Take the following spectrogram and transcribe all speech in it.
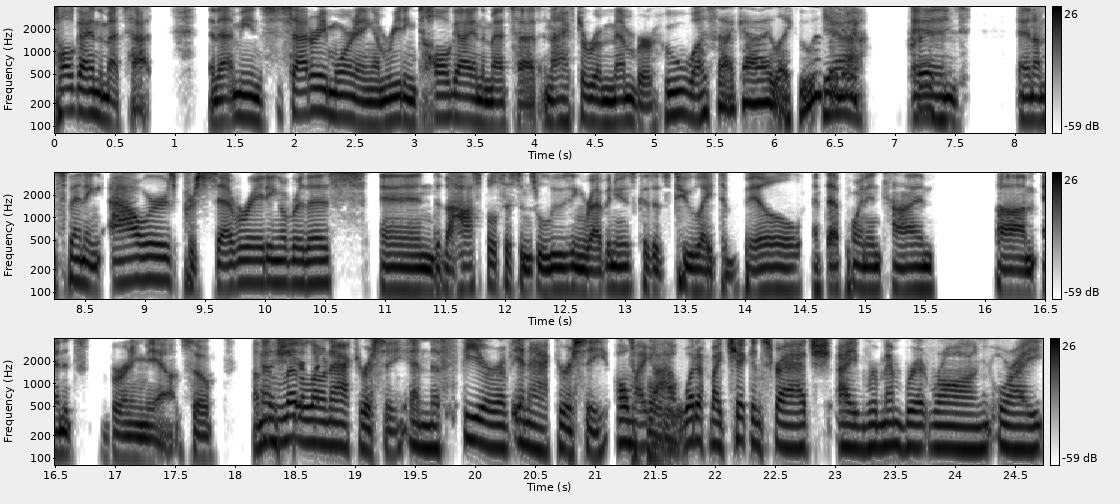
tall guy in the Mets hat. And that means Saturday morning, I'm reading Tall Guy in the Mets hat, and I have to remember who was that guy? Like, who is yeah, that guy? Crazy. And, and I'm spending hours perseverating over this, and the hospital system's losing revenues because it's too late to bill at that point in time um, and it's burning me out. So I'm and let alone accuracy and the fear of inaccuracy. Oh my totally. God, what if my chicken scratch, I remember it wrong, or I,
